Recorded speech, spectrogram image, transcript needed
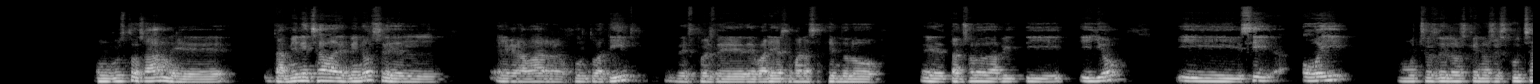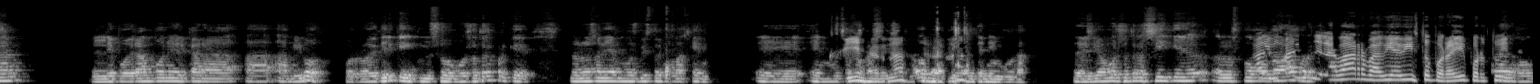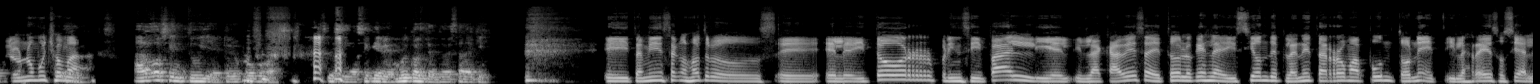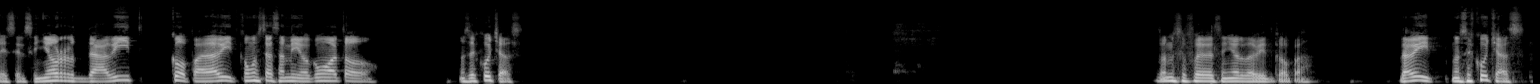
Un gusto, Sam. Eh, también echaba de menos el, grabar junto a ti, después de, varias semanas haciéndolo eh, tan solo David y, y yo. Y sí, hoy muchos de los que nos escuchan le podrán poner cara a, mi voz, por no decir que incluso vosotros, porque no nos habíamos visto en imagen eh, en muchas sí, ocasiones, ¿no? prácticamente ninguna. Entonces yo a vosotros sí que os pongo algo, algo de la barba había visto por ahí por Twitter, pero no mucho más. Algo se intuye, pero poco más. Sí, sí, así que bien, muy contento de estar aquí. Y también está con nosotros eh, el editor principal y, la cabeza de todo lo que es la edición de planetaroma.net y las redes sociales, el señor David Copa. David, ¿cómo estás, amigo? ¿Cómo va todo? ¿Nos escuchas? ¿Dónde se fue el señor David Copa? David, ¿nos escuchas?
